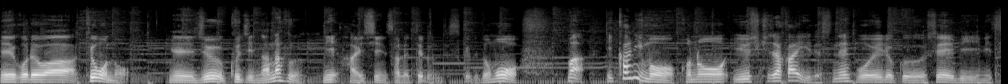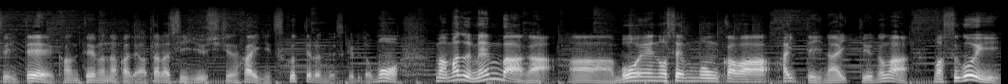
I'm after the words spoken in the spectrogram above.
えー、これは今日の19時7分に配信されてるんですけれども、まあ、いかにもこの有識者会議ですね防衛力整備について官邸の中で新しい有識者会議作ってるんですけれども、まあ、まずメンバーがあ防衛の専門家は入っていないっていうのが、まあ、すごい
